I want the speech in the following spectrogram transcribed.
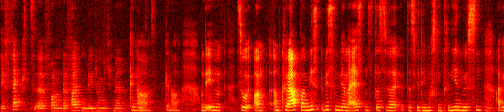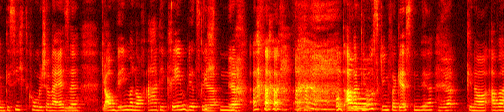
Effekt äh, von der Faltenbildung nicht mehr Genau, gibt. genau. Und eben so am, am Körper wissen wir meistens, dass wir, dass wir die Muskeln trainieren müssen, mhm. aber im Gesicht komischerweise mhm. glauben wir immer noch, ah, die Creme wird es richten. Ja, ja. und aber die Muskeln vergessen wir. Ja. Genau, aber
